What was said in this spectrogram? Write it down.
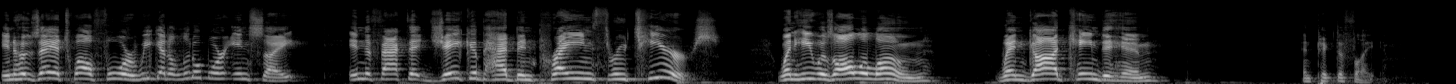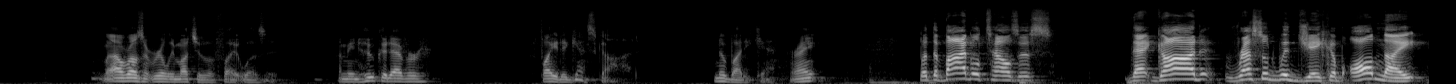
In Hosea 12:4, we get a little more insight in the fact that Jacob had been praying through tears when he was all alone when God came to him and picked a fight. Well, it wasn't really much of a fight, was it? I mean, who could ever fight against God? Nobody can, right? But the Bible tells us that God wrestled with Jacob all night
